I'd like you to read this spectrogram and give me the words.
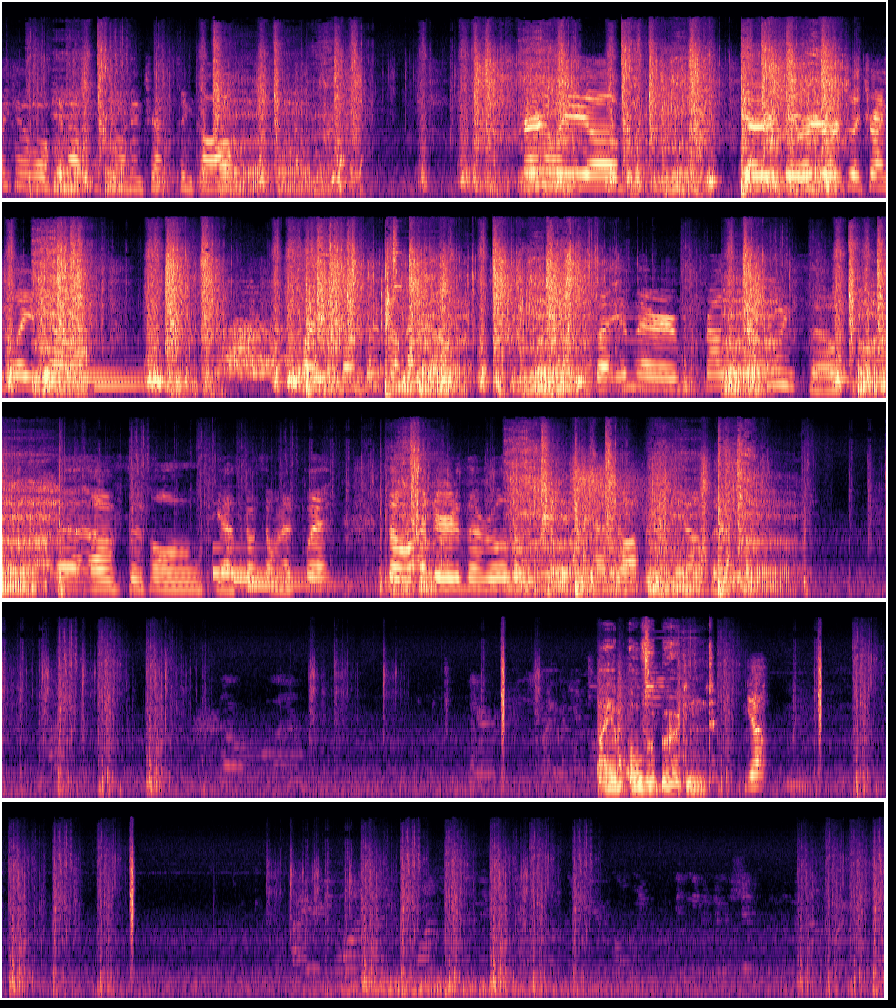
I got woken up to an interesting call. Apparently, um, yeah, they, were originally trying to lay me off. I even got boots on the ground. But in their process of doing so, uh, of this whole fiasco, someone had quit. So under the rules of the union, they had to offer me shelter. I am overburdened. Yep.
